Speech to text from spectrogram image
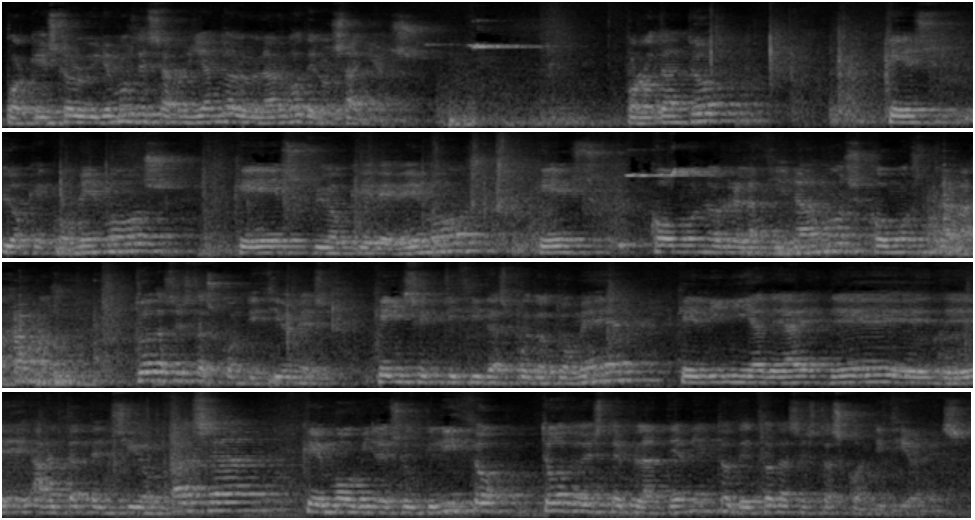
porque esto lo iremos desarrollando a lo largo de los años. Por lo tanto, ¿qué es lo que comemos? ¿Qué es lo que bebemos? ¿Qué es cómo nos relacionamos? ¿Cómo trabajamos? Todas estas condiciones, ¿qué insecticidas puedo tomar? ¿Qué línea de, alta tensión pasa? ¿Qué móviles utilizo? Todo este planteamiento de todas estas condiciones.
